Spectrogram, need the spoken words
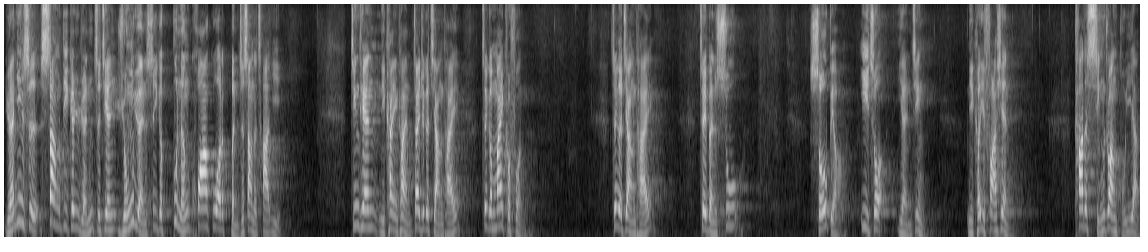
原因是上帝跟人之间永远是一个不能跨过的本质上的差异。今天你看一看，在这个讲台，这个 microphone。这个讲台、这本书、手表、衣座、眼镜，你可以发现它的形状不一样，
